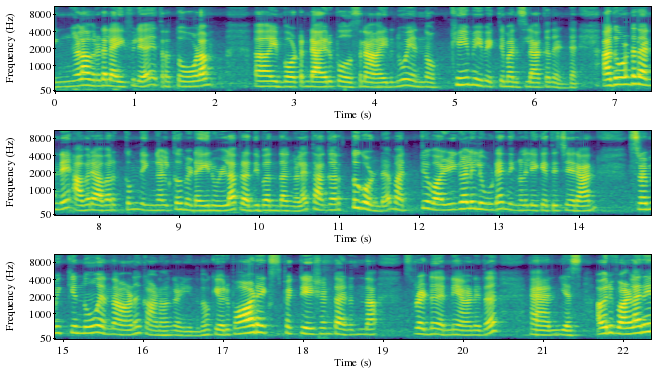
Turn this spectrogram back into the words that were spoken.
നിങ്ങൾ അവരുടെ ലൈഫിൽ എത്രത്തോളം ഇമ്പോർട്ടന്റ് ആയൊരു പേഴ്സൺ ആയിരുന്നു എന്നൊക്കെയും ഈ വ്യക്തി മനസ്സിലാക്കുന്നുണ്ട്. അതുകൊണ്ട് തന്നെ അവരവർക്കും നിങ്ങൾക്കും ഇടയിലുള്ള പ്രതിബന്ധങ്ങളെ തകർത്തുകൊണ്ട് മറ്റ് വഴികളിലൂടെ നിങ്ങളിലേക്ക് എത്തിച്ചേരാൻ ശ്രമിക്കുന്നു എന്നാണ് കാണാൻ കഴിയുന്നത്. ഓക്കെ ഒരുപാട് എക്സ്പെക്റ്റേഷൻ തരുന്ന സ്പ്രെഡ് തന്നെയാണിത്. ആൻഡ് യെസ് അവർ വളരെ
